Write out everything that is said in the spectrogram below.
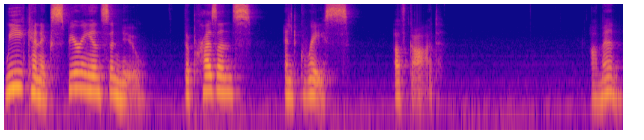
we can experience anew the presence and grace of God. Amen.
